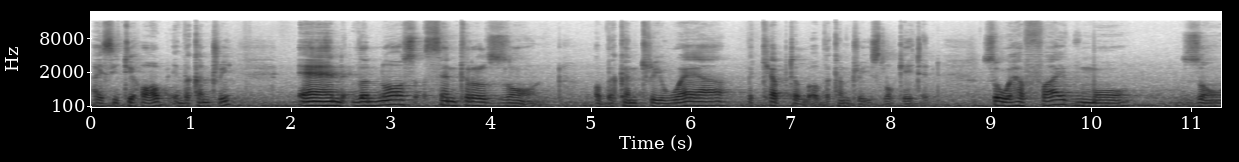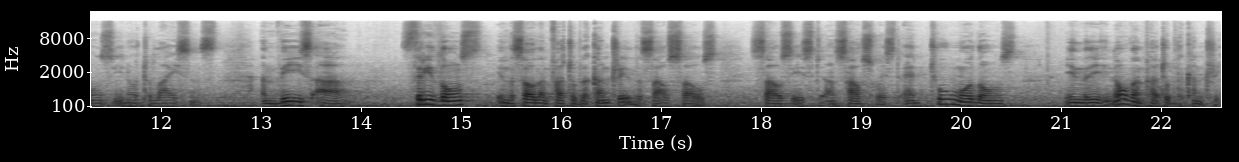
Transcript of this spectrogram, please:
ICT hub in the country, and the North Central zone of the country where the capital of the country is located. So we have five more zones, you know, to license. And these are three zones in the southern part of the country, the south, south, southeast, and southwest, and two more zones in the northern part of the country,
